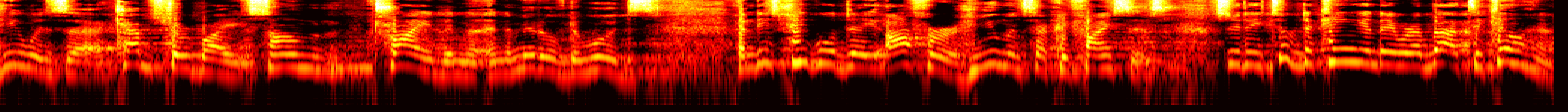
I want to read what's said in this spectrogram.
he was uh, captured by some tribe in the, in the middle of the woods. And these people, they offer human sacrifices. So they took the king and they were about to kill him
